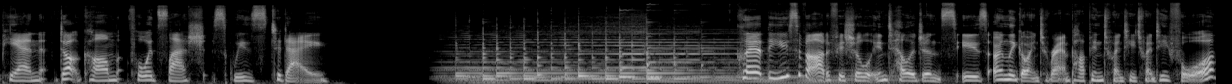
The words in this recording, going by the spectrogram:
nordvpn.com forward slash squiz today. Claire, the use of artificial intelligence is only going to ramp up in 2024,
